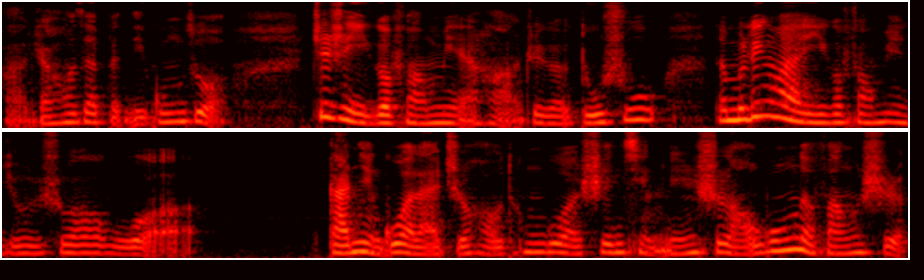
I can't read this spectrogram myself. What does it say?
啊，然后在本地工作，这是一个方面哈。这个读书，那么另外一个方面就是说我赶紧过来之后，通过申请临时劳工的方式，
